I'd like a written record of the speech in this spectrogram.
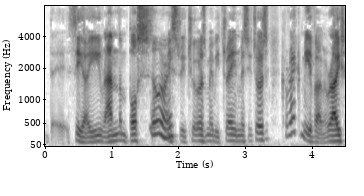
the CIE ran them, bus Oh, right. mystery tours, maybe train mystery tours. Correct me if I'm right.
